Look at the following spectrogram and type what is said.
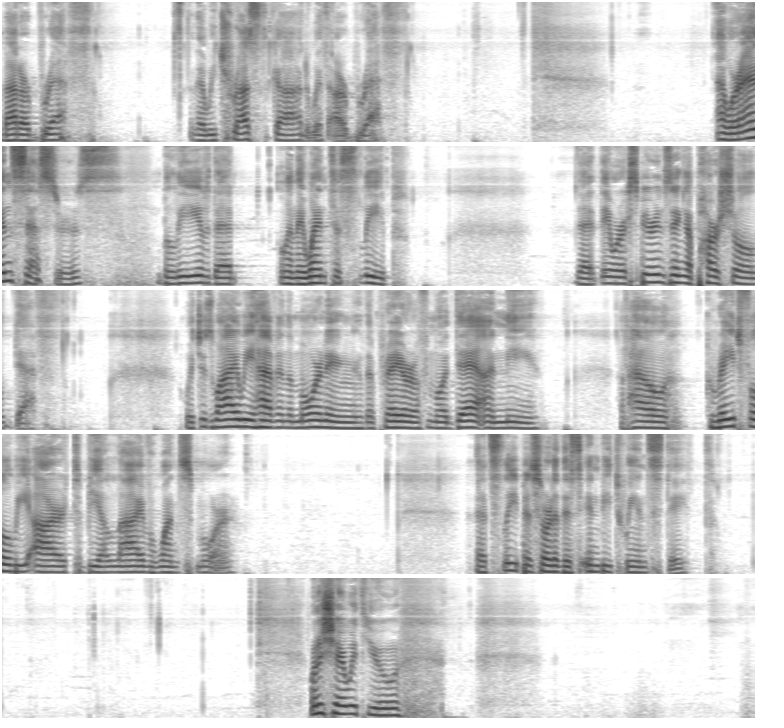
about our breath, that we trust God with our breath. Our ancestors believed that when they went to sleep, that they were experiencing a partial death, which is why we have in the morning the prayer of Modeh Ani, of how grateful we are to be alive once more that sleep is sort of this in between state. I want to share with you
